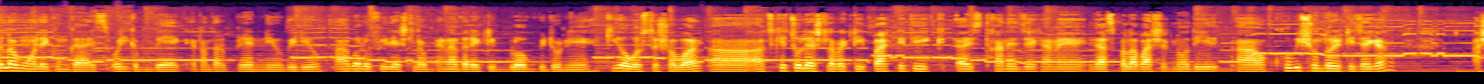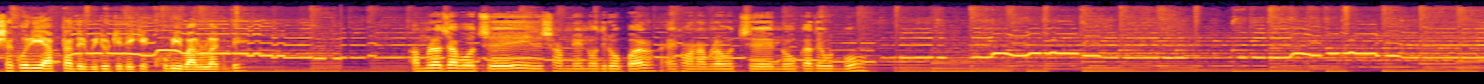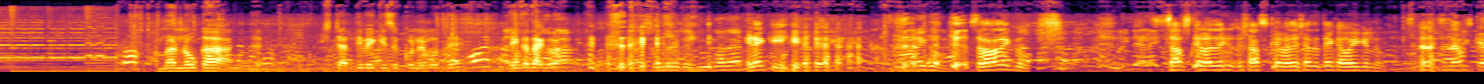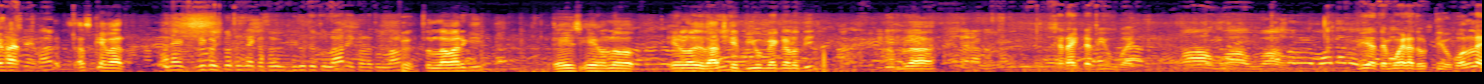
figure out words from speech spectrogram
আসসালামু আলাইকুম guys welcome back another brand new video আবারও ফিরে আসলাম অ্যানাদার একটি ব্লগ ভিডিও নিয়ে। কি অবস্থা সবার? আজকে চলে আসলাম একটি প্রাকৃতিক স্থানে যেখানে গাছপালা, পাশের নদী খুবই সুন্দর একটি জায়গা। আশা করি আপনাদের ভিডিওটি দেখে খুবই ভালো লাগবে। আমরা যাব হচ্ছে এই সামনে নদীর ওপার। এখন আমরা হচ্ছে নৌকাতে উঠবো। আমরা নৌকা স্টার্ট দিবে কিছুক্ষণের মধ্যে। দেখতে থাকো। এটা কি? সালাম আলাইকুম। সাবস্ক্রাইবার সাবস্ক্রাইবারের সাথে দেখা হয়ে গেল। সাবস্ক্রাইবার। সাবস্ক্রাইবার। অনেক রিকোয়েস্ট করতেছে একটা ছবি ভিডিওতে তোলার এই তুললাম। তুললাম আর কি। এই এই হলো এই হলো আজকে ভিউ মেঘনা নদী। আমরা সেটা একটা ভিউ ভাই। ওয়াও ওয়াও ওয়াও বিয়াতে মহিলা ধরতিও বললে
